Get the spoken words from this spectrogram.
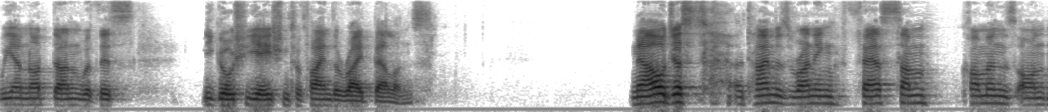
we are not done with this negotiation to find the right balance. Now, just uh, time is running fast. Some comments on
